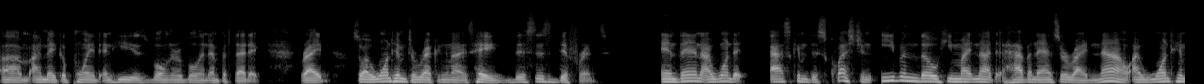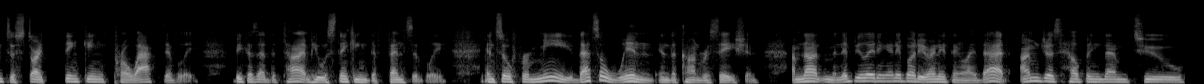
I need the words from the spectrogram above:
um, i make a point and he is vulnerable and empathetic right? So i want him to recognize hey this is different. And then i want to ask him this question, even though he might not have an answer right now, I want him to start thinking proactively because at the time he was thinking defensively. And so for me, that's a win in the conversation. I'm not manipulating anybody or anything like that. I'm just helping them to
